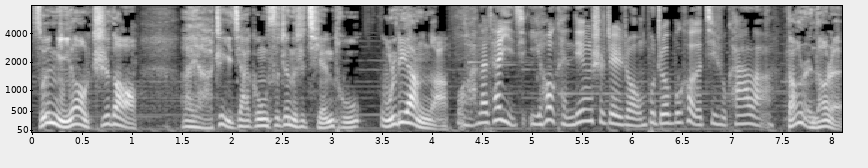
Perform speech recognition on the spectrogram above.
所以你要知道，哎呀，这一家公司真的是前途无量啊！哇，那他以以后肯定是这种不折不扣的技术咖了。当然，当然，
